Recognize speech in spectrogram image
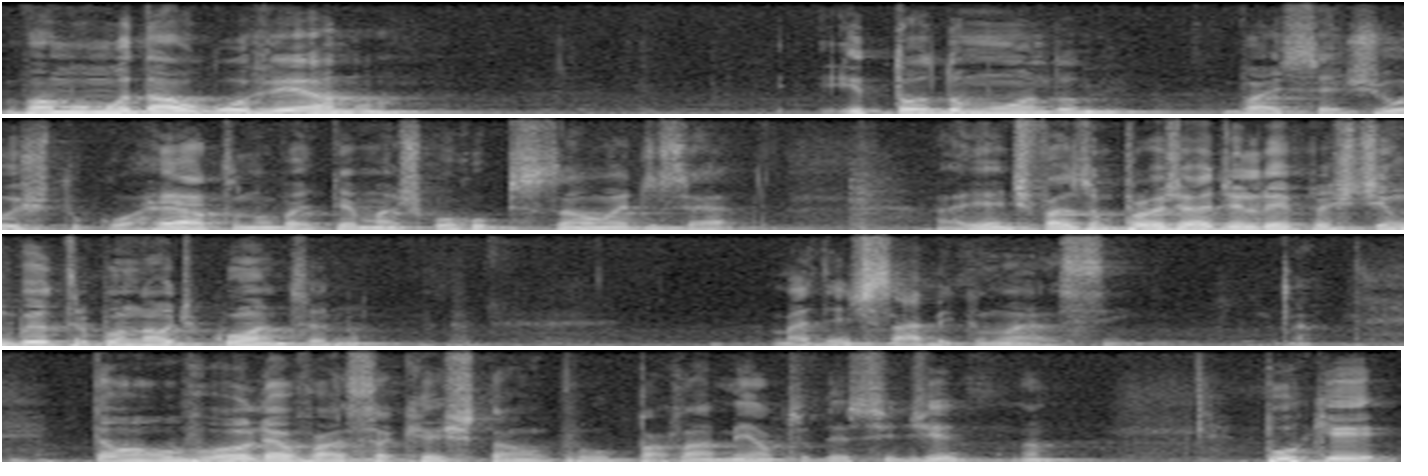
vamos mudar o governo e todo mundo vai ser justo, correto, não vai ter mais corrupção, etc. Aí a gente faz um projeto de lei para extinguir o Tribunal de Contas. Né? Mas a gente sabe que não é assim. Né? Então, eu vou levar essa questão para o parlamento decidir, né? porque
